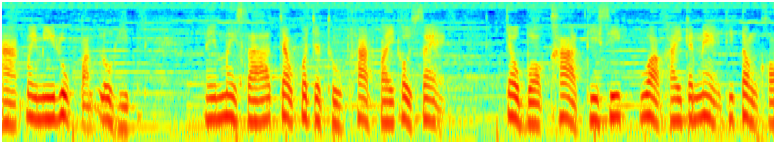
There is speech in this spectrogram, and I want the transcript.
หากไม่มีลูกปัดโลหิต ในไม่ช้าเจ้าก็จะถูกธาตุไฟเข้าแทรก เจ้าบอกข้าทีสิว่าใครกันแน่ที่ต้องขอ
